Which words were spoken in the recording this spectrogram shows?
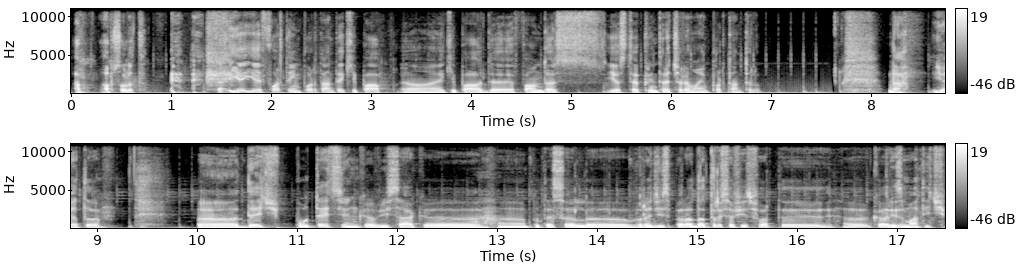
A- absolut. Da, e, e foarte important. Echipa, uh, echipa de founders este printre cele mai importante lucruri. Da, iată. Uh, deci puteți încă visa că uh, puteți să-l uh, vrăgiți pe Radu, dar trebuie să fiți foarte carismatici.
